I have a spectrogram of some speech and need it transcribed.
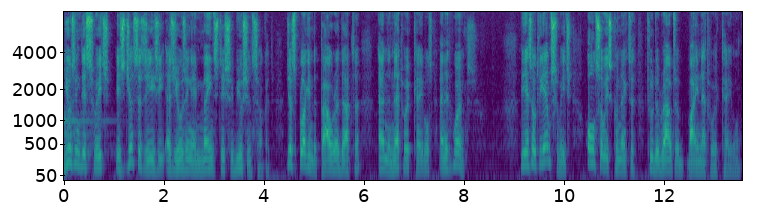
Using this switch is just as easy as using a mains distribution socket. Just plug in the power adapter and the network cables and it works. The SOTM switch also is connected to the router by network cable.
